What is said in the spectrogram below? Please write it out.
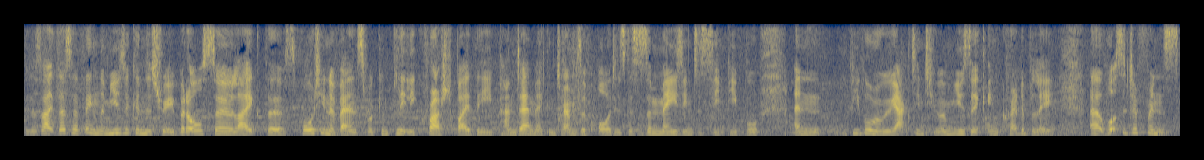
Because like that's the thing, the music industry, but also like the sporting events were completely crushed by the pandemic in terms of audience. This is amazing to see people and people were reacting to your music incredibly. Uh, what's the difference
